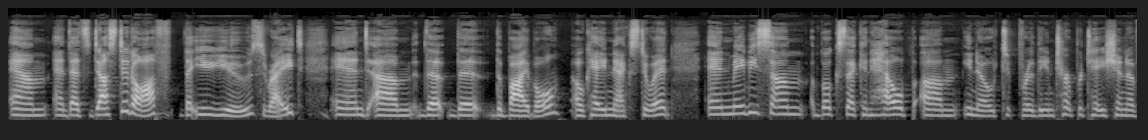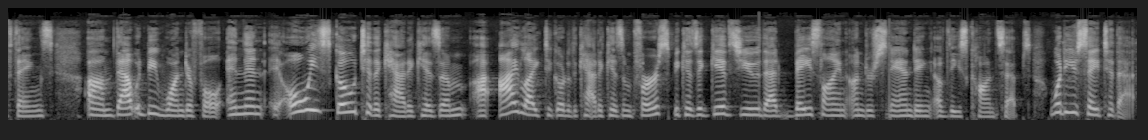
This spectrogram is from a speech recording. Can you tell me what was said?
um, and that's dusted off that you use, right? And um, the, the, the Bible, okay, next to it, and maybe some books that can help, um, you know, to, for the interpretation of things, um, that would be wonderful. And then always go to the catechism. I, I like to go to the catechism first because it gives you that baseline understanding of these concepts. What do you say to that?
